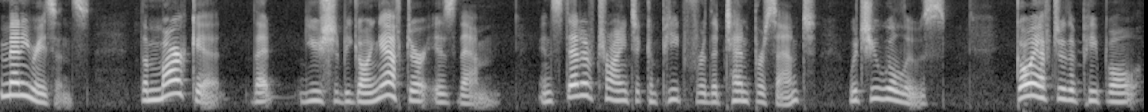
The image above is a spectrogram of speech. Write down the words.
Many reasons. The market that you should be going after is them. Instead of trying to compete for the 10%, which you will lose, go after the people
